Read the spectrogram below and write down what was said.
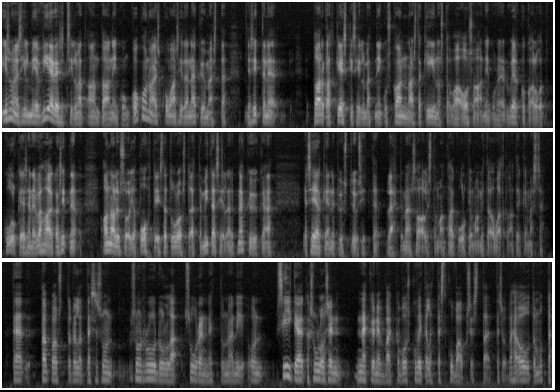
isojen silmien viereiset silmät antaa niin kuin kokonaiskuvan siitä näkymästä, ja sitten ne tarkat keskisilmät niin kuin skannaa sitä kiinnostavaa osaa, niin kuin ne verkkokalvot kulkee sen, ne vähän aikaa sitten ne analysoi ja pohtii sitä tulosta, että mitä siellä nyt näkyykään, ja sen jälkeen ne pystyy sitten lähtemään saalistamaan tai kulkemaan, mitä ovatkaan tekemässä. Tämä tapaus todella tässä sun, sun ruudulla suurennettuna niin on silti aika sulosen näköinen, vaikka voisi kuvitella tästä kuvauksesta, että se on vähän outo, mutta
